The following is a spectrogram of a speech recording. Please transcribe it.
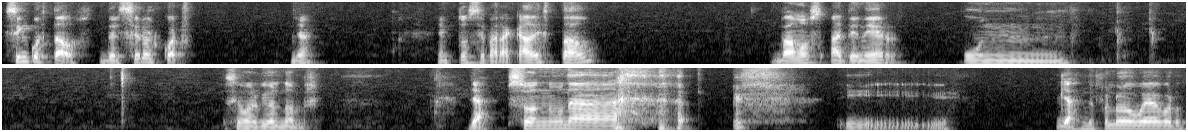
cinco estados, del 0 al 4. ¿Ya? Entonces, para cada estado vamos a tener un... Se me olvidó el nombre. Ya, son una... y... Ya, después lo voy a acordar.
